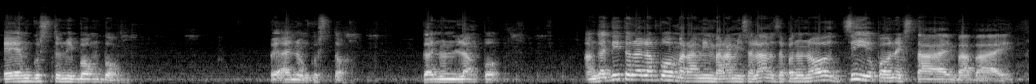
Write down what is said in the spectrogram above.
Eh, ang gusto ni Bongbong. Eh, anong gusto? Ganun lang po. Hanggang dito na lang po. Maraming maraming salamat sa panonood. See you po next time. Bye-bye.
